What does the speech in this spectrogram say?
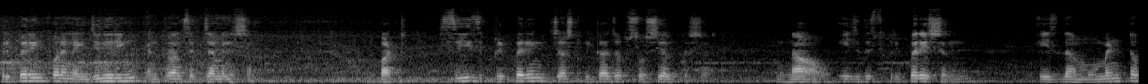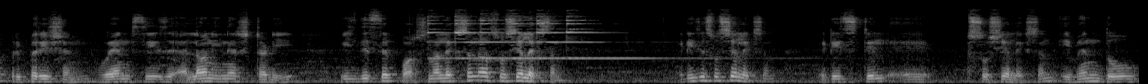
preparing for an engineering entrance examination, but she is preparing just because of social pressure. Now, is this preparation is the moment of preparation when she is alone in her study? Is this a personal action or social action? It is a social action. It is still a social action, even though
